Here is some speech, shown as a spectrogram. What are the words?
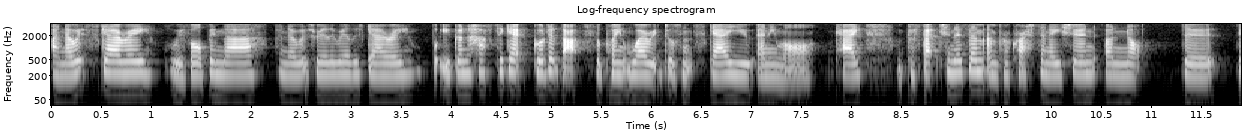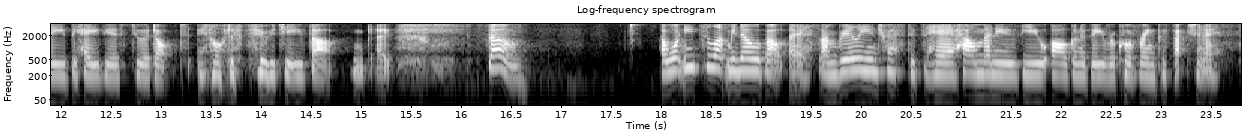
I know it's scary. We've all been there. I know it's really, really scary, but you're going to have to get good at that to the point where it doesn't scare you anymore. Okay. And perfectionism and procrastination are not the the behaviors to adopt in order to achieve that. Okay. So, I want you to let me know about this. I'm really interested to hear how many of you are going to be recovering perfectionists.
